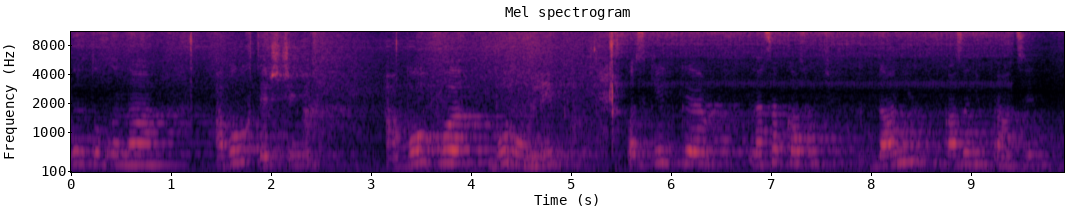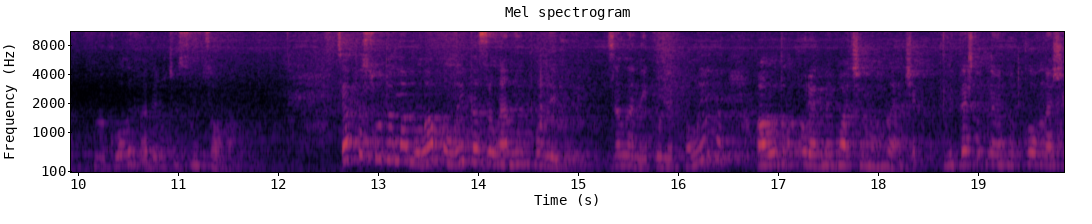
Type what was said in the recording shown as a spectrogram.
виготовлена або в Охтирщині, або в Борумлі, оскільки на це вказують дані, вказані в праці Миколи Федоровича Сумцова. Ця посудина була полита зеленою поливою. Зелений колір поливи, але тут поряд ми бачимо глечик. Він теж тут не випадково в нашій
